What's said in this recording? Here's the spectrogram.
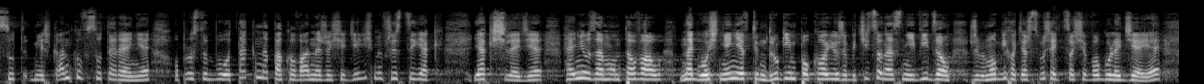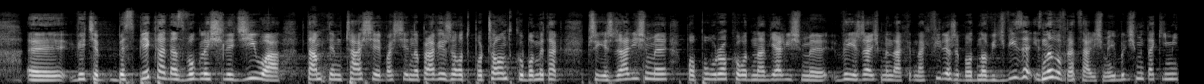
w mieszkanku w suterenie po prostu było tak napakowane, że siedzieliśmy wszyscy jak, jak śledzie. Heniu zamontował nagłośnienie w tym drugim pokoju, żeby ci, co nas nie widzą, żeby mogli chociaż słyszeć, co się w ogóle dzieje. E, wiecie, bezpieka nas w ogóle śledziła w tamtym czasie, właściwie no prawie, że od początku, bo my tak przyjeżdżaliśmy, po pół roku odnawialiśmy, wyjeżdżaliśmy na, na chwilę, żeby odnowić wizę i znowu wracaliśmy. I byliśmy takimi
